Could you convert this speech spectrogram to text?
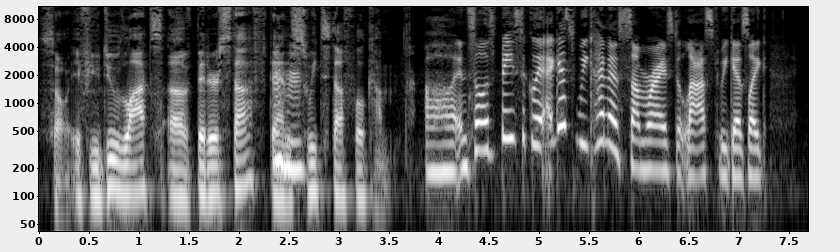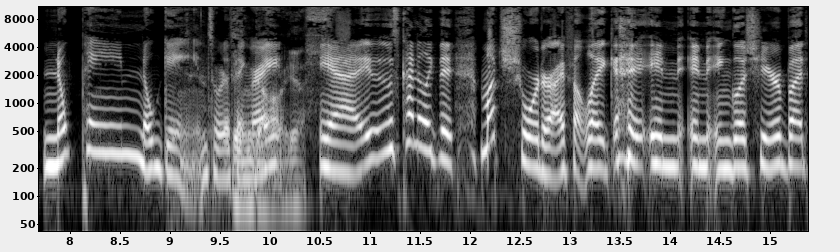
So if you do lots of bitter stuff, then sweet stuff will come. Uh, and so it's basically, I guess we kind of summarized it last week as like, no pain, no gain sort of thing, Bingo, right? yes. Yeah, it was kind of like the much shorter. I felt like in in English here, but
